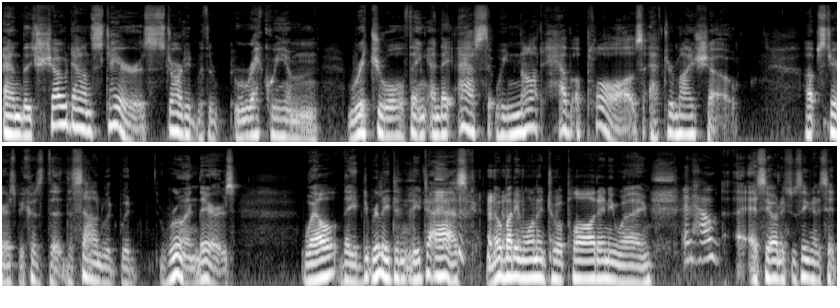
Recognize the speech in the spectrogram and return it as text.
And the show downstairs started with a requiem ritual thing, and they asked that we not have applause after my show upstairs because the, the sound would, would ruin theirs. Well, they really didn't need to ask. Nobody wanted to applaud anyway. And how? As the audience was leaving, I said,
